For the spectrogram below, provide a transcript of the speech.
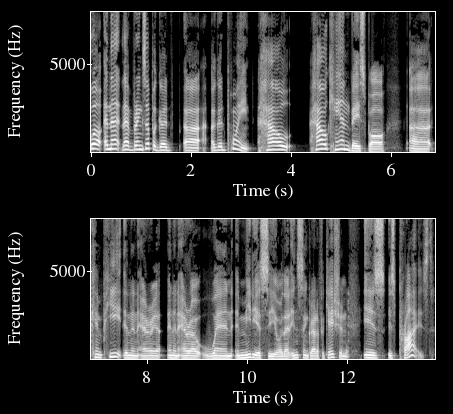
well, and that that brings up a good uh, a good point. How how can baseball uh, compete in an area in an era when immediacy or that instant gratification is is prized?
